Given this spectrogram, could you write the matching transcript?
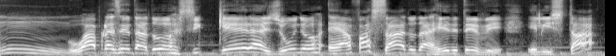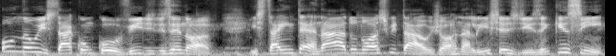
Hum, o apresentador Siqueira Júnior é afastado da Rede TV. Ele está ou não está com Covid-19? Está internado no hospital. Jornalistas dizem que sim.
